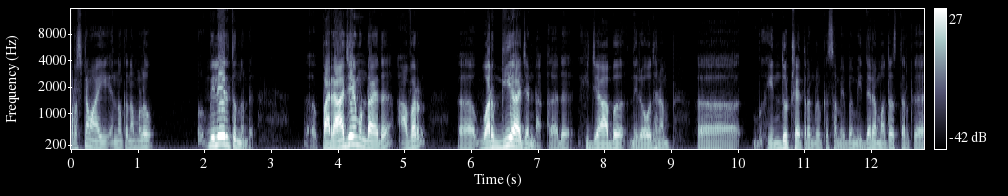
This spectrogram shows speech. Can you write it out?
പ്രശ്നമായി എന്നൊക്കെ നമ്മൾ വിലയിരുത്തുന്നുണ്ട്. പരാജയമുണ്ടായത് അവർ വർഗീയ അജണ്ട അതായത് ഹിജാബ് നിരോധനം ഹിന്ദു ക്ഷേത്രങ്ങൾക്ക് സമീപം ഇതര മതസ്ഥർക്ക്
